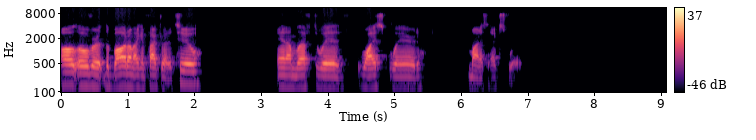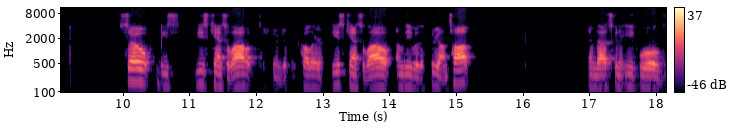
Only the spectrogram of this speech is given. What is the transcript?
All over the bottom, I can factor out a 2. And I'm left with y squared minus x squared. So these these cancel out. Doing different color. These cancel out and leave with a 3 on top. And that's going to equal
